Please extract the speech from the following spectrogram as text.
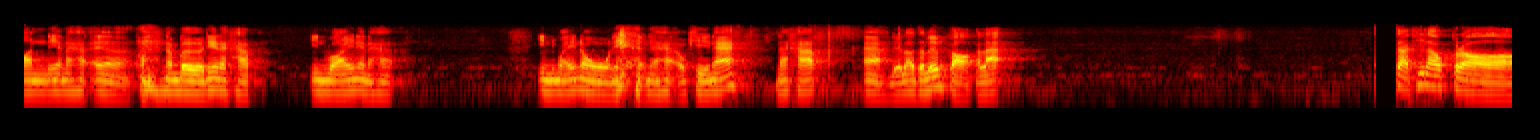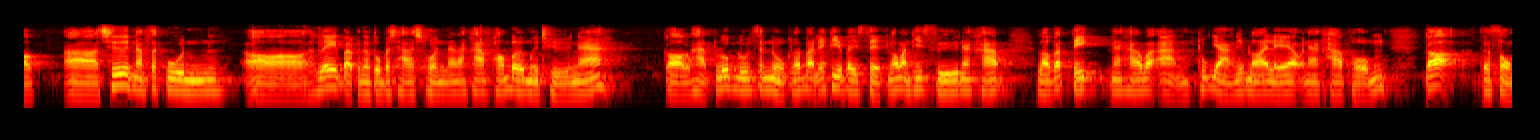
on เนี่ยนะฮะเอ่อ number เนี่ยนะครับ invoice เนี่ยนะฮะ invoice no เนี่ยนะฮะโอเคนะนะครับอะเดี๋ยวเราจะเริ่มกรอกกันละจากที่เรากรอกอชื่อนามสกุลเลขบัตรประจำตัวประชาชนนะครับ พร้อมเบอร์มือถือนะ กรอกรหัสรูปลุ้นสนุก และบัตรเลขที่ใบเสร็จแล้ววันที่ซื้อนะครับ เราก็ติ๊กนะครับว่าอ่านทุกอย่างเรียบร้อยแล้วนะครับผมก็จะส่ง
